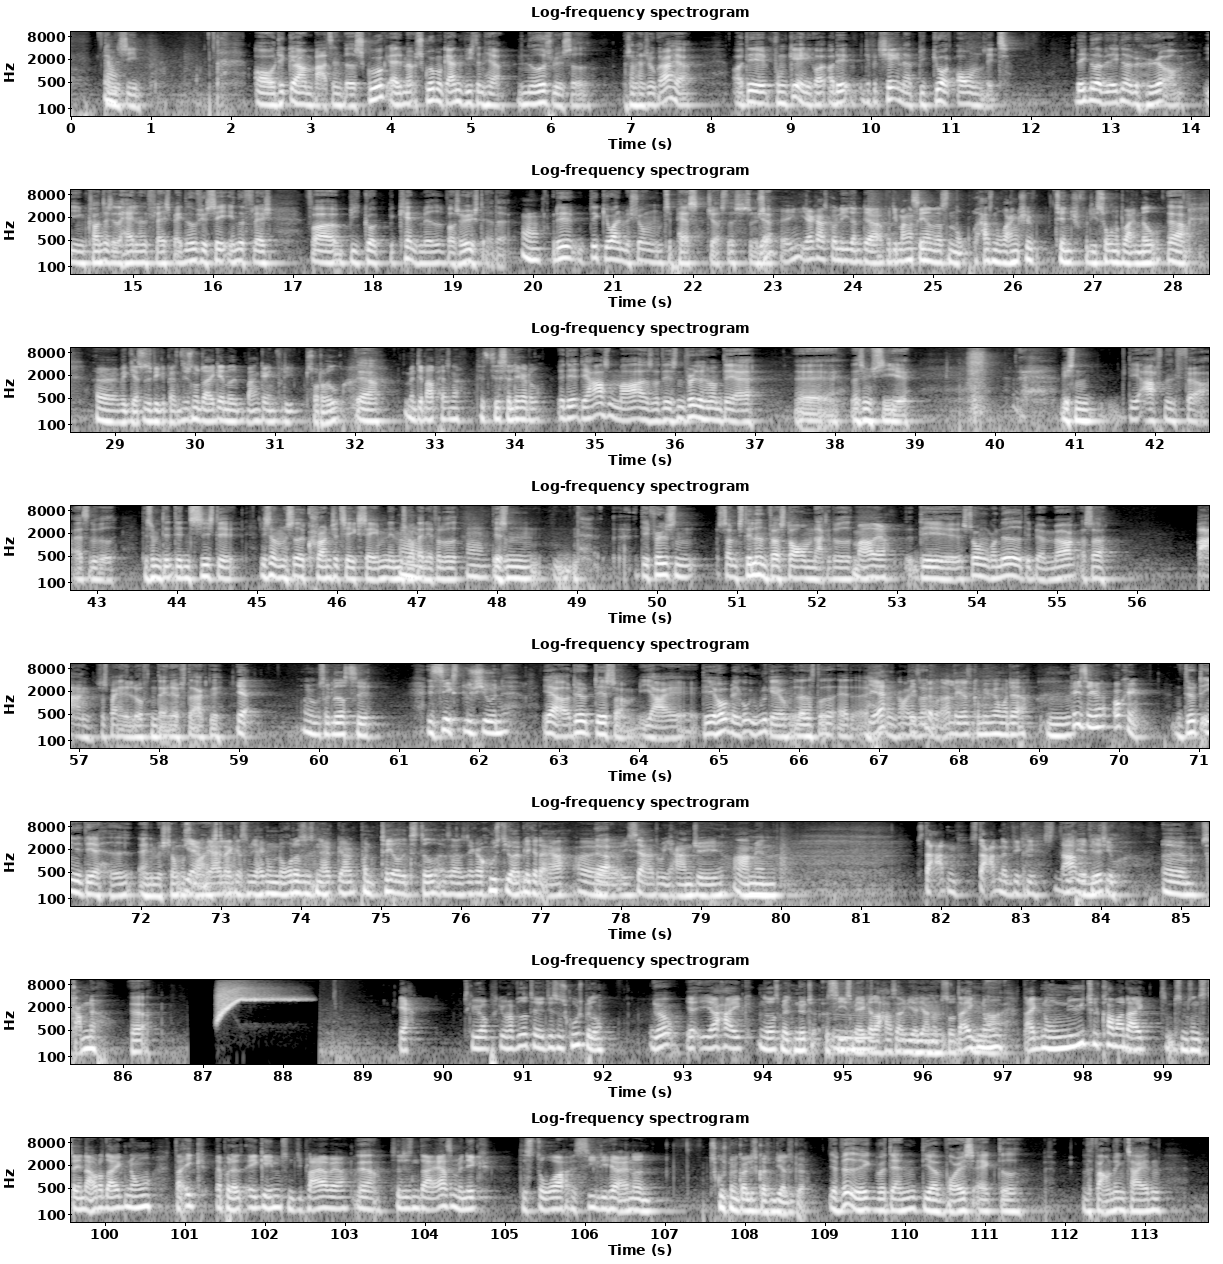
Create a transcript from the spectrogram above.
kan Ja. man sige. Og det gør ham bare til en bedre skurk, at man- skurk må gerne vise den her nådesløshed, som han så gør her. Og det fungerer egentlig godt, og det, det fortjener at blive gjort ordentligt. Det er ikke noget, det er ikke noget, jeg vil høre om i en kontekst eller have en flashback. Det er noget, vi skal se in the flash, for at blive gjort bekendt med, hvor seriøst det er der. Mm. Og det, det gjorde animationen til pass justice, synes Ja, jeg. jeg, jeg kan også godt lide den der, fordi mange scener der sådan, har sådan en orange tinge, fordi solen er på vej ned. Ja, Øh, hvilket jeg synes er virkelig passende. Det er sådan noget, der ikke er med i mangaen, fordi sort og hvid. ja. Men det er meget passende. Det, det ser lækkert ud. ja det, det har sådan meget, altså det er sådan, føles som om det er, øh, hvad skal man sige, øh, vi sådan, det er aftenen før, altså du ved. Det er som, det, det er den sidste, ligesom når man sidder og cruncher til eksamen, inden man skal Mm. op dagen efter, du ved. Mm. Det er sådan, det føles sådan, som stillheden før stormen, du ved. Meget, ja. Det, solen går ned, det bliver mørkt, og så bang, så springer det i luften dagen efter, -agtigt. Ja. Og vi må så glæde os til til eksplosion. Ja, og det er jo det, som jeg... Det jeg håber bliver en god julegave et eller andet sted, at Ja, kommer det kunne da være ret lækkert at komme i gang med der. Mm. Helt sikkert. Okay. Det er jo egentlig det, jeg havde animationswise. Ja, men jeg har ikke, altså, jeg har ikke nogen noter, så sådan, jeg, har, jeg har ikke pointeret et sted. Altså, altså, jeg kan huske de øjeblikke, der er. Øh, Ja. ja. Især, du ved, Hanji, Armin. Starten. Starten er virkelig, Starten virkelig effektiv. Øh, skræmmende. Ja. Skal vi, op, skal vi hoppe videre til det så skuespillet? Jo. Jeg, jeg har ikke noget som helst nyt at sige, som jeg ikke allerede har sagt i alle andre Mm, episoder. Der er ikke, nej. nogen, der er ikke nogen nye tilkommer, der er ikke som, som sådan stand out, og der er ikke nogen, der ikke er på deres A-game, som de plejer at være. Ja. Så det er sådan, der er simpelthen ikke det store at sige lige her andet end skuespillerne gør lige så godt, som de altid gør. Jeg ved ikke, hvordan de har voice-acted The Founding Titan,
